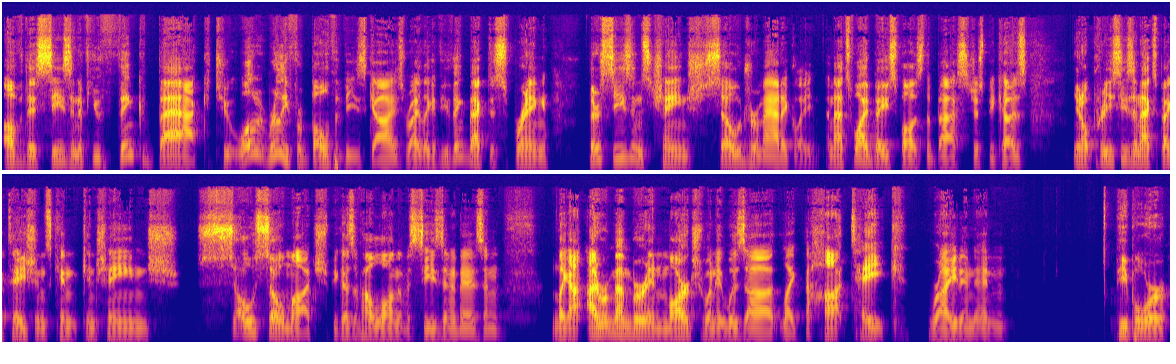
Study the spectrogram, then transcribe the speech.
of this season. If you think back to, well, really for both of these guys, right? Like if you think back to spring, their seasons change so dramatically. And that's why baseball is the best, just because, you know, preseason expectations can can change so so much because of how long of a season it is and like I, I remember in march when it was uh like the hot take right? And and people were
